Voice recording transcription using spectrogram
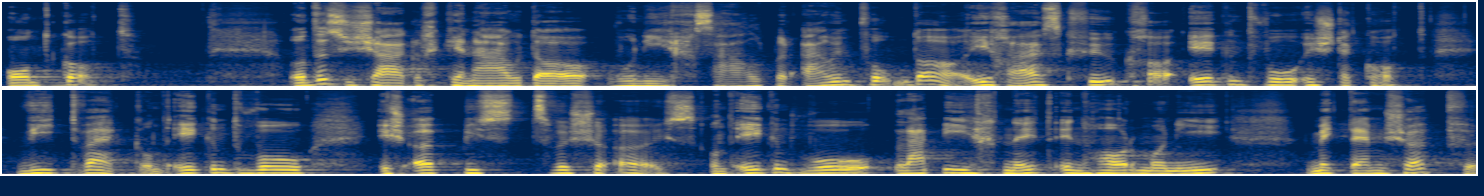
und Gott. Und das ist eigentlich genau da, wo ich selber auch empfunden habe. Ich habe das Gefühl gehabt, irgendwo ist der Gott weit weg und irgendwo ist etwas zwischen uns und irgendwo lebe ich nicht in Harmonie mit dem Schöpfer.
